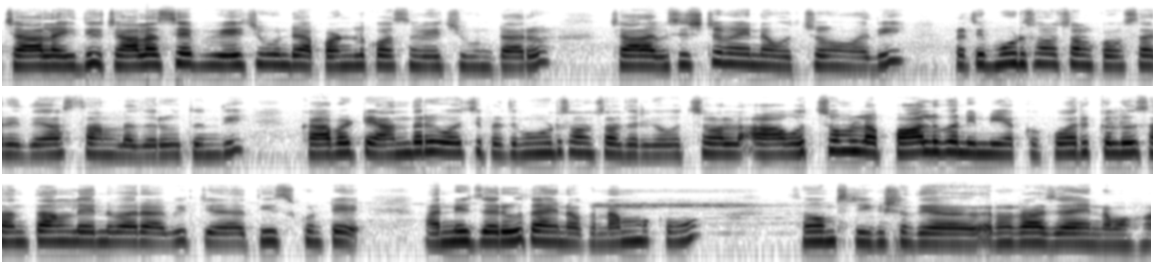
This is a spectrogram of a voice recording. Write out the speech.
చాలా ఇది చాలాసేపు వేచి ఉండి ఆ పండ్ల కోసం వేచి ఉంటారు. చాలా విశిష్టమైన ఉత్సవం అది. ప్రతి మూడు సంవత్సరాలకు ఒకసారి దేవస్థానంలో జరుగుతుంది. కాబట్టి అందరూ వచ్చి ప్రతి మూడు సంవత్సరాలు జరిగే ఉత్సవాలు ఆ ఉత్సవంలో పాల్గొని మీ యొక్క కోరికలు సంతానం లేని వారు అవి తీసుకుంటే అన్నీ జరుగుతాయని ఒక నమ్మకము. సోమ శ్రీకృష్ణ దేవరాజాయ నమః.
